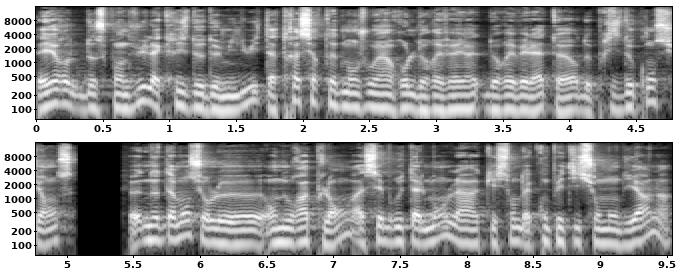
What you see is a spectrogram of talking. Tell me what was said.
D'ailleurs, de ce point de vue, la crise de 2008 a très certainement joué un rôle de, révélateur, de prise de conscience, euh, notamment en nous rappelant assez brutalement la question de la compétition mondiale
